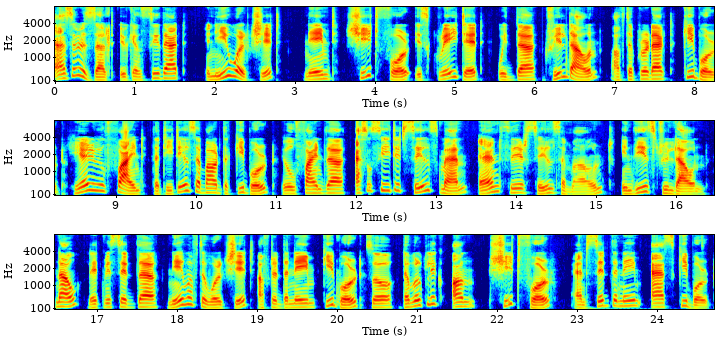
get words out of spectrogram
As a result, you can see that a new worksheet named Sheet 4 is created with the drill down of the product keyboard. Here you will find the details about the keyboard. You will find the associated salesman and their sales amount in this drill down. Now let me set the name of the worksheet after the name keyboard. So double click on sheet 4 and set the name as keyboard.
